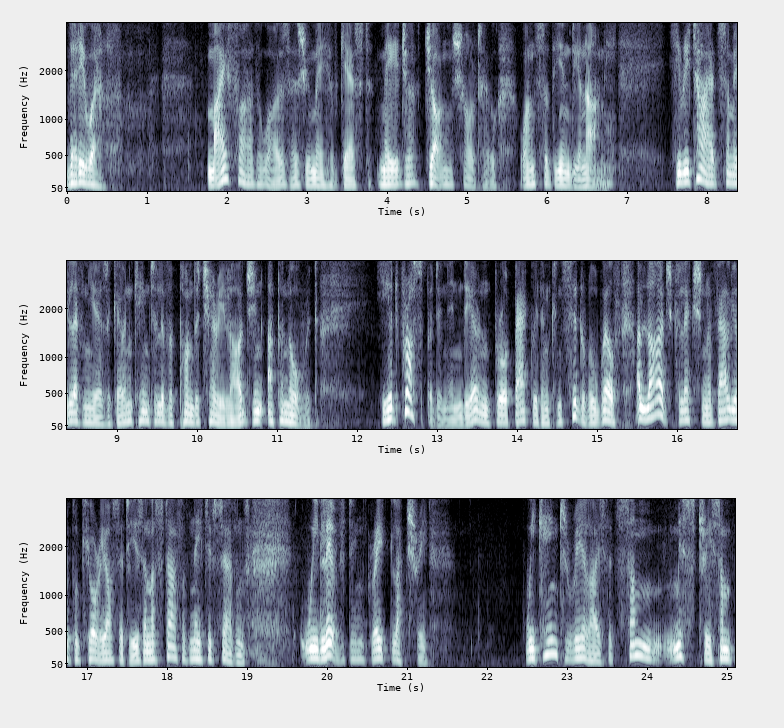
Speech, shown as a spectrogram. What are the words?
Very well. My father was, as you may have guessed, Major John Sholto, once of the Indian Army. He retired some eleven years ago and came to live at Pondicherry Lodge in Upper Norwood. He had prospered in India and brought back with him considerable wealth, a large collection of valuable curiosities, and a staff of native servants. We lived in great luxury. We came to realize that some mystery, some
